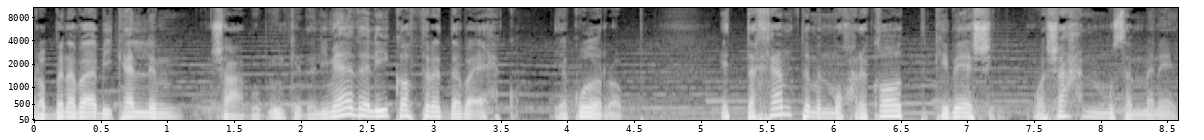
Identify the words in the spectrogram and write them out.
ربنا بقى بيكلم شعبه بيقول كده لماذا لي كثرة ذبائحكم؟ يقول الرب اتخمت من محرقات كباشل وشحم مسمنات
